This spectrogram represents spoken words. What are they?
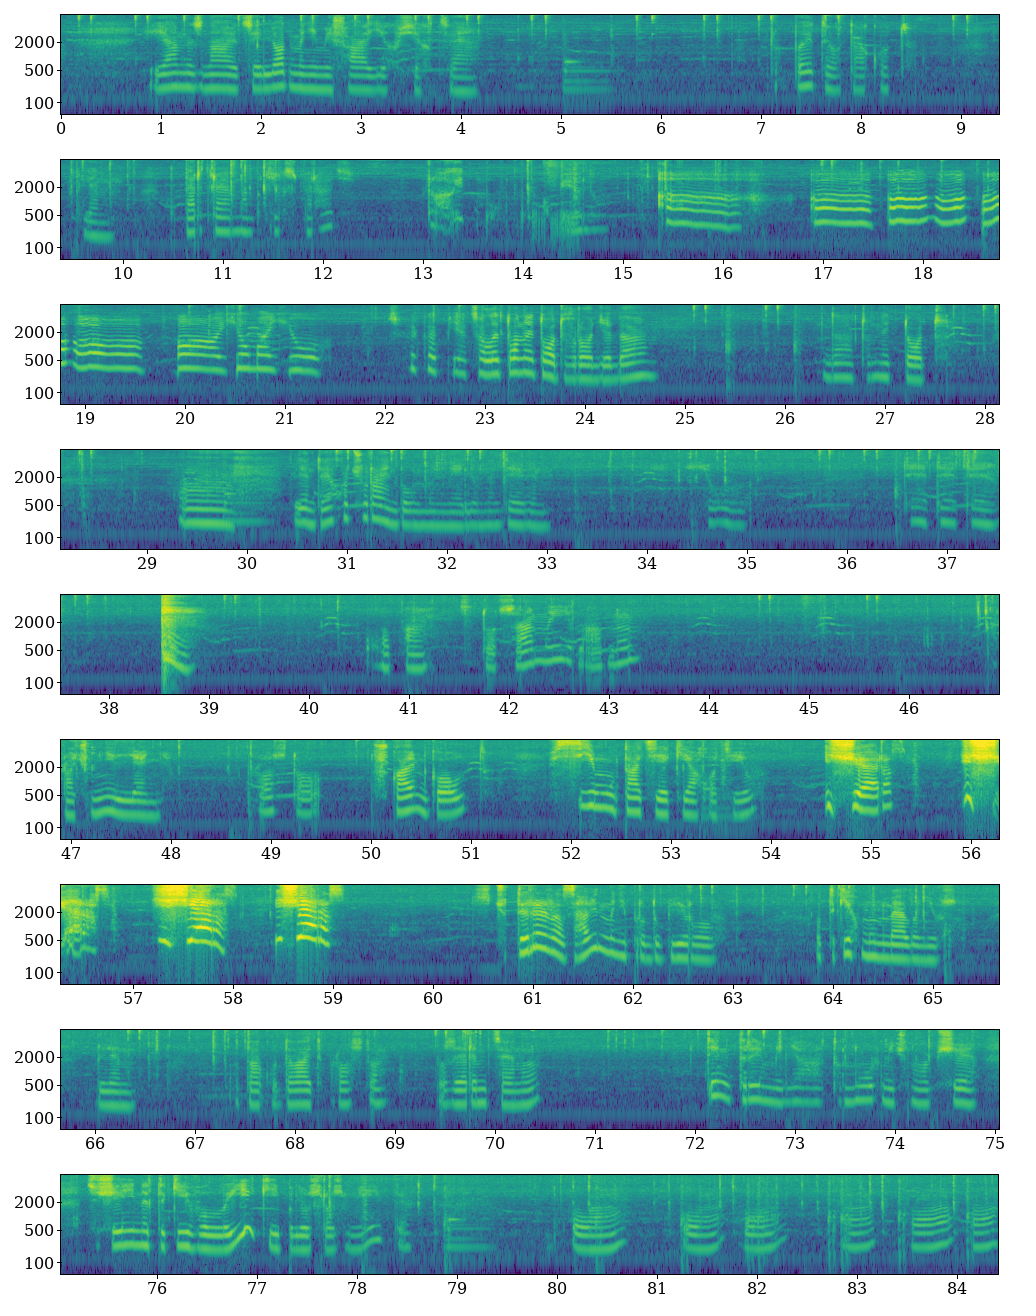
Я не знаю, цей льод мені мішає їх всіх це. Робити отак от. Блін. Тепер треба, мабуть, їх збирати. Райт а, а, йо-майо. Це капець, але то не тот вроді, да? Да, то не тот. А, блін, та я хочу Райнбоу Мунмелю, на де він? Йо. Де? Опа, це тот самий, ладно. Короче, мені лень. Просто шукаємо голд. Всі мутації, які я хотів. І раз. І раз. І раз. І раз. Чотири рази він мені продублірував. От таких мунмелонів. Блін. Отак от, давайте просто позиримо ціну. 1,3 мільярда. Нормічно вообще. Це ще й не такий великий плюс, розумієте? О, о, о, о, о, о.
